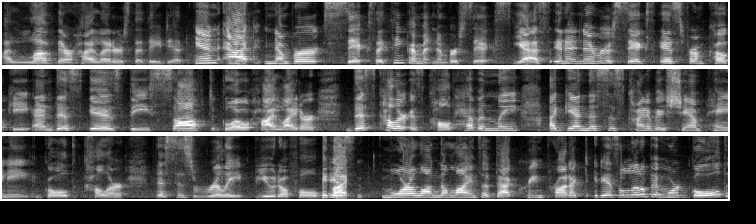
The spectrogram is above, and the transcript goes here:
I love their highlighters that they did. In at number six i think i'm at number six. Yes in at number six is from kokie and this is the soft glow highlighter. This color is called heavenly. Again this is kind of a champagne gold color. This is really beautiful. It is more along the lines of that cream product it is a little bit more gold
